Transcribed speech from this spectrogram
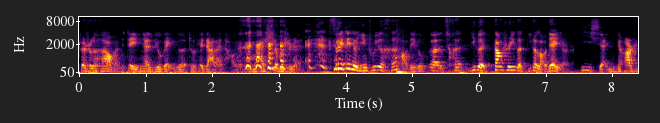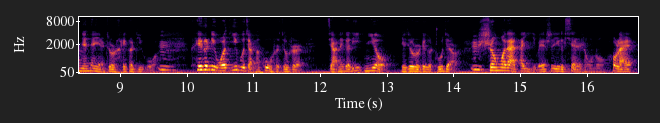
这是个很好问题，这应该留给一个哲学家来讨论，我们还是不是人？所以这就引出一个很好的一个呃，很一个当时一个一个老电影，一显已经二十年前演，就是《黑客帝国》。嗯，《黑客帝国》第一部讲的故事就是讲那个尼尼欧，也就是这个主角，生活在他以为是一个现实生活中，后来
